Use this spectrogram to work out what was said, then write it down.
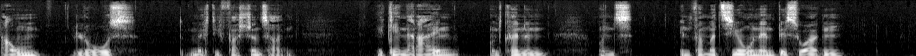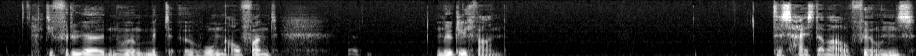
raumlos, möchte ich fast schon sagen. Wir gehen rein und können uns Informationen besorgen, die früher nur mit äh, hohem Aufwand möglich waren. Das heißt aber auch für uns,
